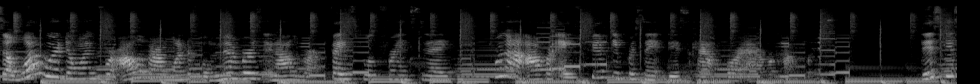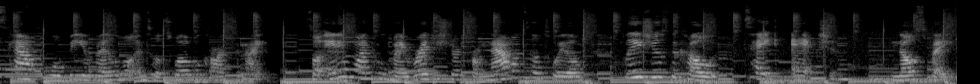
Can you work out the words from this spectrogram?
So what we're doing for all of our wonderful members and all of our Facebook friends today, we're going to offer a 50% discount for our conference. This discount will be available until 12 o'clock tonight. So anyone who may register from now until 12, please use the code TAKEACTION, no space,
